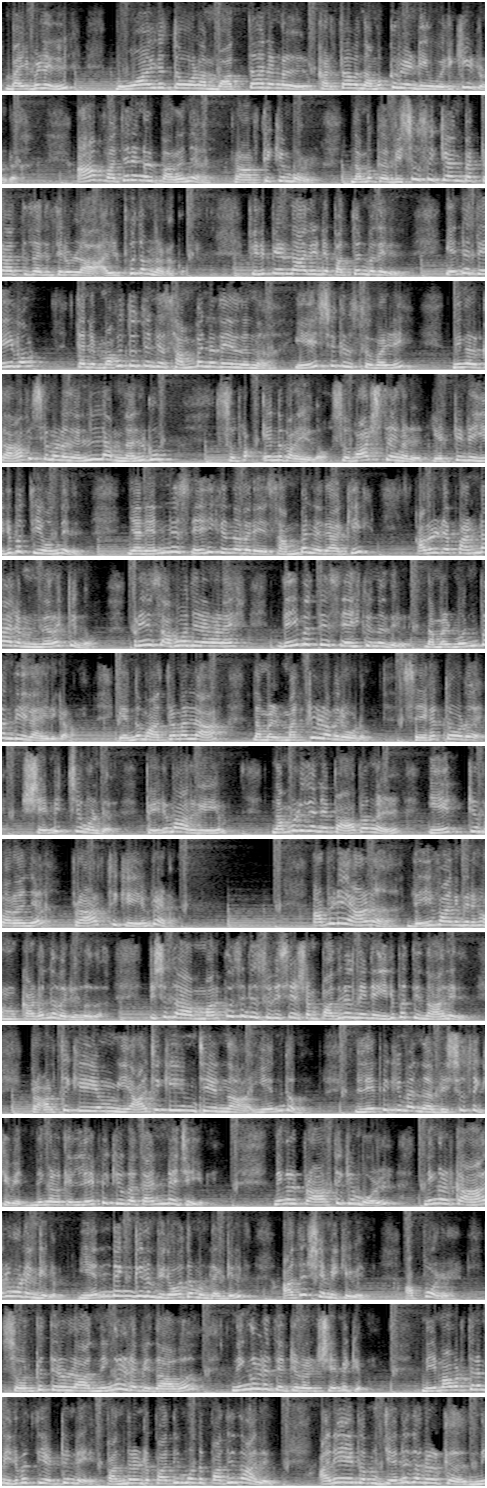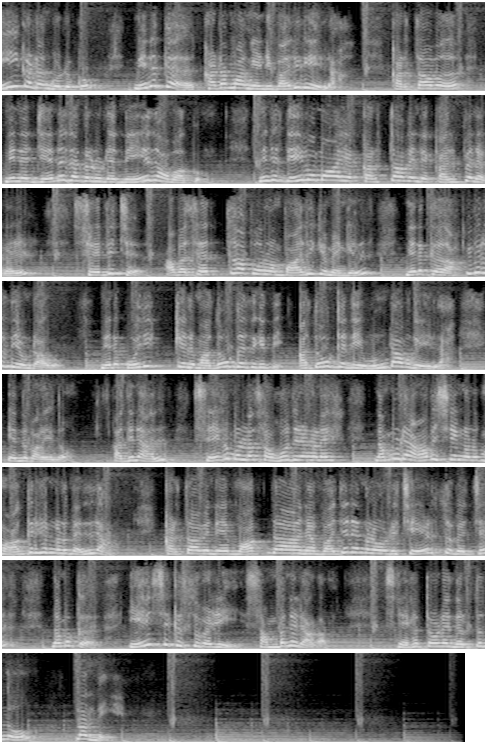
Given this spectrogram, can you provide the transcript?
ബൈബിളിൽ മൂവായിരത്തോളം വാഗ്ദാനങ്ങൾ കർത്താവ് നമുക്ക് വേണ്ടി ഒരുക്കിയിട്ടുണ്ട്. ആ വചനങ്ങൾ പറഞ്ഞ് പ്രാർത്ഥിക്കുമ്പോൾ നമുക്ക് വിശ്വസിക്കാൻ പറ്റാത്ത തരത്തിലുള്ള അത്ഭുതം നടക്കും. ഫിലിപ്പിയർ നാലിന്റെ പത്തൊൻപതിൽ എന്റെ ദൈവം തന്റെ മഹത്വത്തിന്റെ സമ്പന്നതയിൽ നിന്ന് യേശു ക്രിസ്തു വഴി നിങ്ങൾക്ക് ആവശ്യമുള്ളതെല്ലാം നൽകും എന്ന് പറയുന്നു. സുഭാഷിതങ്ങൾ എട്ടിന്റെ ഇരുപത്തി ഒന്നിൽ ഞാൻ എന്നെ സ്നേഹിക്കുന്നവരെ സമ്പന്നരാക്കി അവരുടെ ഭണ്ഡാരം നിറയ്ക്കുന്നു. പ്രിയ സഹോദരങ്ങളെ ദൈവത്തെ സ്നേഹിക്കുന്നതിൽ നമ്മൾ മുൻപന്തിയിലായിരിക്കണം. എന്ന് മാത്രമല്ല നമ്മൾ മറ്റുള്ളവരോടും സ്നേഹത്തോട് ക്ഷമിച്ചുകൊണ്ട് പെരുമാറുകയും നമ്മുടെ തന്നെ പാപങ്ങൾ ഏറ്റുപറഞ്ഞ് പ്രാർത്ഥിക്കുകയും വേണം. അവിടെയാണ് ദൈവാനുഗ്രഹം കടന്നു വരുന്നത്. വിശുദ്ധ മർക്കോസിന്റെ സുവിശേഷം പതിനൊന്നിന്റെ ഇരുപത്തിനാലിൽ പ്രാർത്ഥിക്കുകയും യാചിക്കുകയും ചെയ്യുന്ന എന്തും ലഭിക്കുമെന്ന് വിശ്വസിക്കുവിൻ. നിങ്ങൾക്ക് ലഭിക്കുക തന്നെ ചെയ്യും. നിങ്ങൾ പ്രാർത്ഥിക്കുമ്പോൾ നിങ്ങൾക്ക് ആരോടെങ്കിലും എന്തെങ്കിലും വിരോധമുണ്ടെങ്കിൽ അത് ക്ഷമിക്കുവിൻ. അപ്പോൾ സ്വർഗത്തിലുള്ള നിങ്ങളുടെ പിതാവ് നിങ്ങളുടെ തെറ്റുകൾ ക്ഷമിക്കും. നിയമാവർത്തനം ഇരുപത്തിയെട്ടിന്റെ പന്ത്രണ്ട് പതിമൂന്ന് പതിനാലിൽ അനേകം ജനതകൾക്ക് നീ കടം കൊടുക്കും നിനക്ക് കടം വാങ്ങേണ്ടി വരികയില്ല. കർത്താവ് നിന്നെ ജനതകളുടെ നേതാവാക്കും. നിന്റെ ദൈവമായ കർത്താവിന്റെ കൽപ്പനകൾ ശ്രദ്ധിച്ച് അവ ശ്രദ്ധാപൂർവം പാലിക്കുമെങ്കിൽ നിനക്ക് അഭിവൃദ്ധി ഉണ്ടാവും. നിനക്ക് ഒരിക്കലും അധോഗതി അധോഗതി ഉണ്ടാവുകയില്ല എന്ന് പറയുന്നു. അതിനാൽ സ്നേഹമുള്ള സഹോദരങ്ങളെ നമ്മുടെ ആവശ്യങ്ങളും ആഗ്രഹങ്ങളും എല്ലാം കർത്താവിന്റെ വാഗ്ദാന വചനങ്ങളോട് ചേർത്ത് വെച്ച് നമുക്ക് യേശു ക്രിസ്തു വഴി സമ്പന്നരാകാം. സ്നേഹത്തോടെ നിർത്തുന്നു. നന്ദി.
